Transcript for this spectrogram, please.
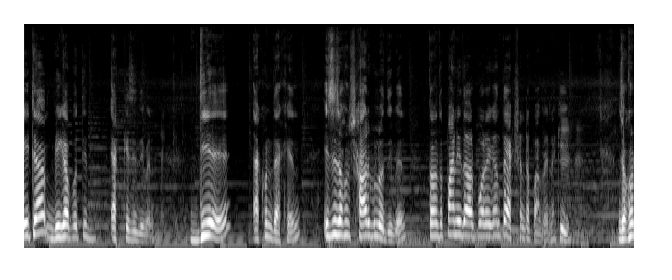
এইটা বিঘা প্রতি এক কেজি দিবেন। দিয়ে এখন দেখেন এই যে যখন সারগুলো দিবেন তখন তো পানি দেওয়ার পরে এখান তো অ্যাকশনটা পাবে নাকি? যখন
